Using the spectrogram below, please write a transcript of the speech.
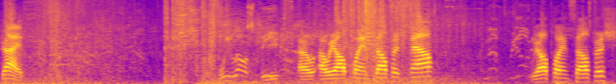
guys, We lost B. you- are, are we all playing selfish now? We all playing selfish?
